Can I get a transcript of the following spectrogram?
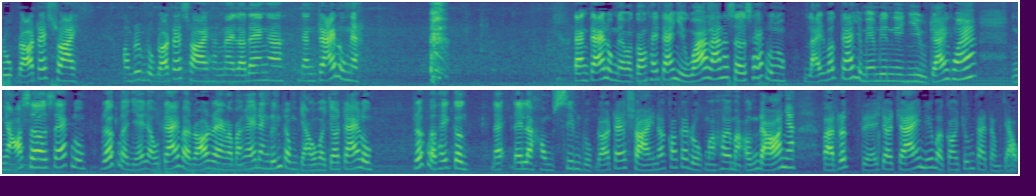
ruột đỏ trái xoài. Hồng sim ruột đỏ trái xoài thằng này là đang à, đang trái luôn nè đang trái luôn nè, mà con thấy trái nhiều quá, lá nó sơ sát luôn không? Lại bớt trái giùm em đi nghi nhiều trái quá. Nhỏ sơ sát luôn, rất là dễ đậu trái và rõ ràng là bạn ấy đang đứng trong chậu và cho trái luôn. Rất là thấy cưng. Đây đây là hồng sim ruột đỏ trái xoài, nó có cái ruột mà hơi mà ẩn đỏ nha, và rất dễ cho trái nếu mà con chúng ta trồng chậu.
